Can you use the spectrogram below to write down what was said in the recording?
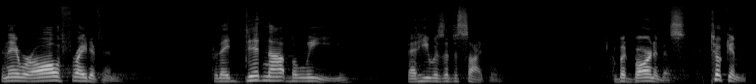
and they were all afraid of him, for they did not believe that he was a disciple. But Barnabas took him,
